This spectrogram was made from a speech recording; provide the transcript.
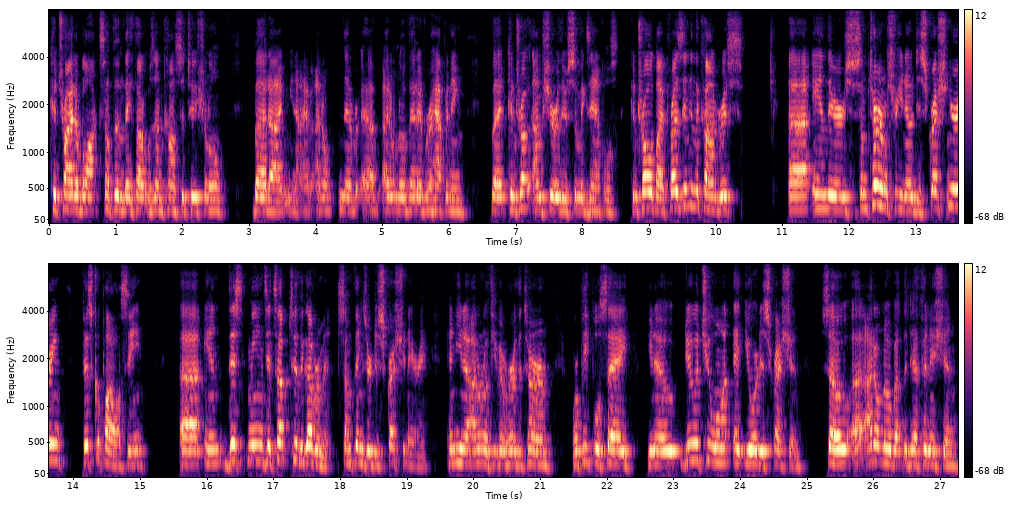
could try to block something they thought was unconstitutional. But I, you know, I, I don't never, I don't know if that ever happening. But control, I'm sure there's some examples. Controlled by president in the Congress, uh, and there's some terms for, you know, discretionary fiscal policy. Uh, and this means it's up to the government. Some things are discretionary. And, you know, I don't know if you've ever heard the term where people say, you know, do what you want at your discretion. So uh, I don't know about the definition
